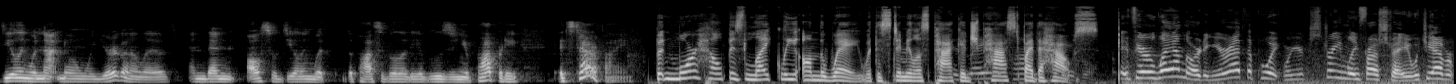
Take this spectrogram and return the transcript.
dealing with not knowing where you're going to live, and then also dealing with the possibility of losing your property, it's terrifying. But more help is likely on the way with the stimulus package passed by the House. If you're a landlord and you're at the point where you're extremely frustrated, which you have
